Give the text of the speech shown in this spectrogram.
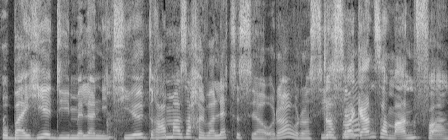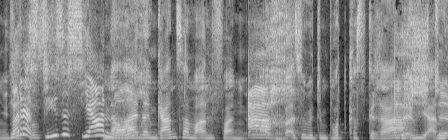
Wobei hier die Melanie Thiel-Drama-Sache war letztes Jahr, oder? Oder Das war Jahr? ganz am Anfang. Ich War hab das dieses Jahr noch? Nein, dann ganz am Anfang. Ach. Als wir mit dem Podcast gerade Ach, irgendwie stimmt.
